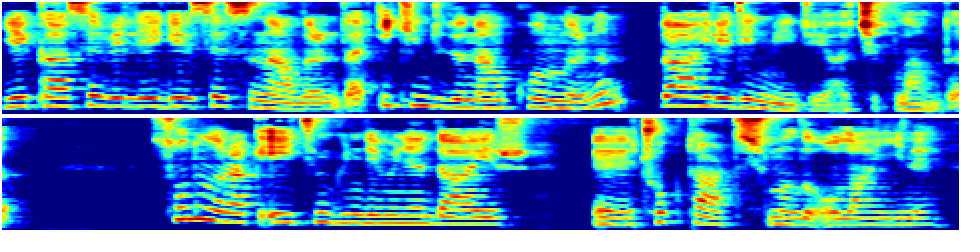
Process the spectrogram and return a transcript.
YKS ve LGS sınavlarında ikinci dönem konularının dahil edilmeyeceği açıklandı. Son olarak eğitim gündemine dair e, çok tartışmalı olan yine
